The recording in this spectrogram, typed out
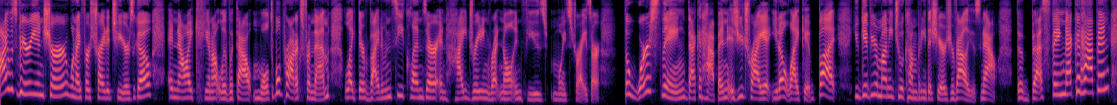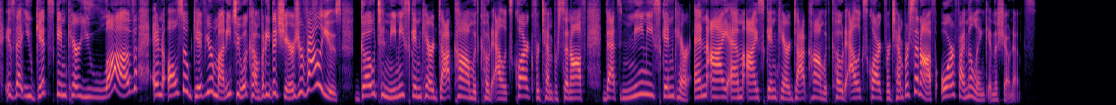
I was very unsure when I first tried it two years ago, and now I cannot live without multiple products from them, like their vitamin C cleanser and hydrating retinol infused moisturizer. The worst thing that could happen is you try it, you don't like it, but you give your money to a company that shares your values. Now, the best thing that could happen is that you get skincare you love and also give your money to a company that shares your values. Go to NimiSkincare.com with code Alex Clark for 10% off. That's Nimi Skincare, N I M I Skincare.com with code Alex Clark for 10% off or find the link in the show notes.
